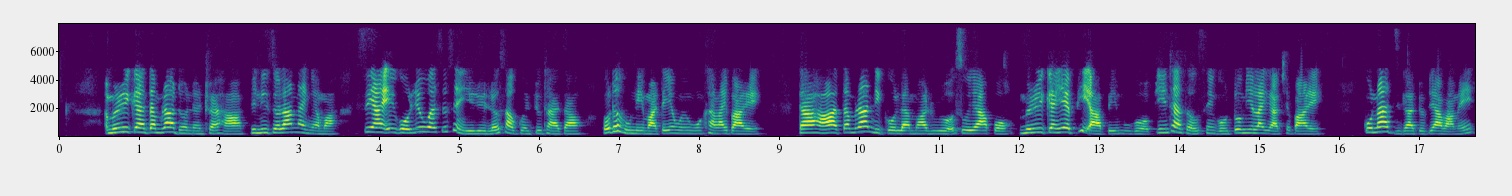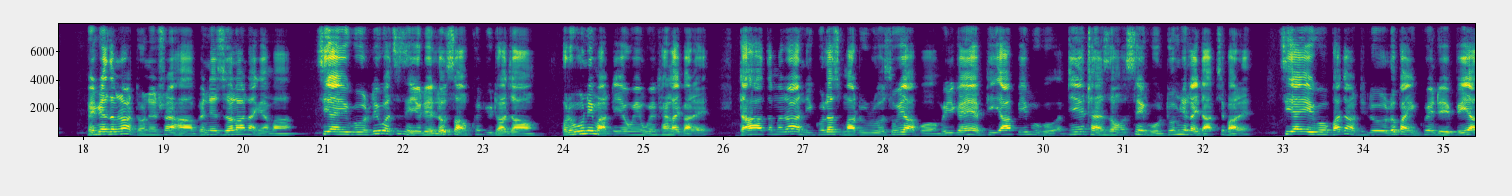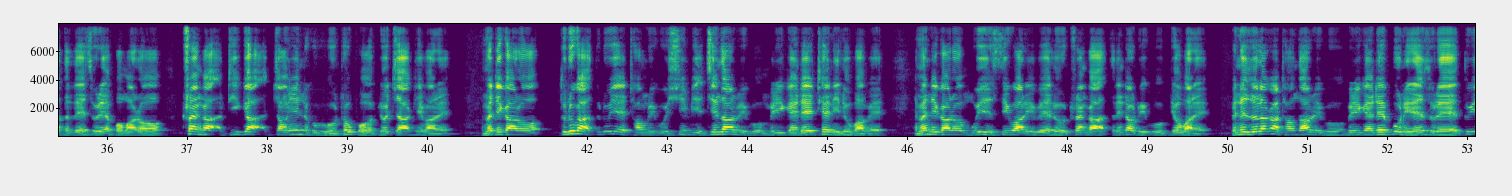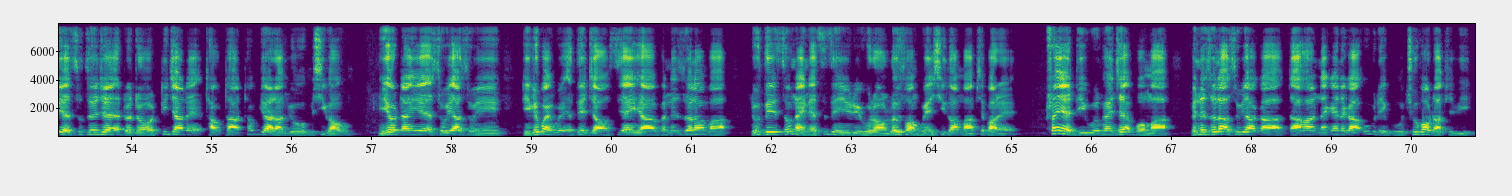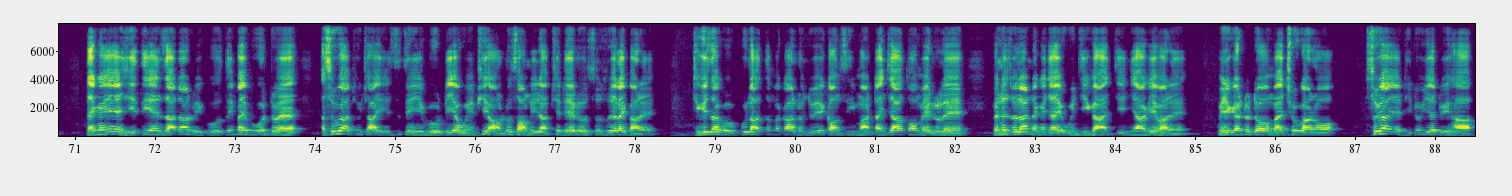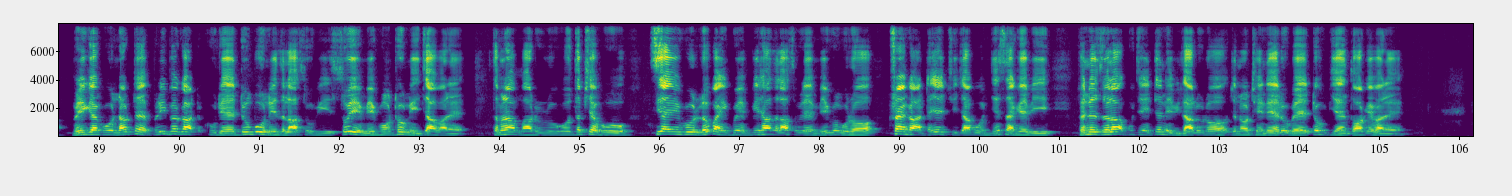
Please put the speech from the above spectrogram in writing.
။အမေရိကန်သမ္မတဒေါ်နယ်ထရန့်ဟာဗင်နီဇွဲလားနိုင်ငံမှာ CIA ကိုလျှို့ဝှက်စစ်ဆင်ရေးတွေလှုပ်ဆောင်ခွင့်ပြုထားကြောင်းဗုဒ္ဓဟူးနေ့မှာတရားဝင်ဝန်ခံလိုက်ပါတယ်။ဒါဟာသမ္မတနီကိုလာမာဒူရိုအစိုးရအပေါ်အမေရိကန်ရဲ့ဖိအားပေးမှုကိုပြင်းထန်ဆုံးဆင့်ကိုတိုးမြင့်လိုက်တာဖြစ်ပါတယ်။ကိုနာကြီးကပြောပြပါမယ်။အ မေရိကန်သမ္မတဒေါ်နယ်ထရန့်ဟာဗင်နီဇွဲလားနိုင်ငံမှာ CIA ကိုလျှို့ဝှက်စစ်စင်ရေးတွေလှုပ်ဆောင်ခွင့်ပြုထားကြောင်းဗုဒ္ဓဟူးနေ့မှာတရားဝင်ဝန်ခံလိုက်ပါတယ်။ဒါဟာသမ္မတနီကိုလတ်မာဒူရိုအစိုးရအပေါ်အမေရိကန်ရဲ့ဖိအားပေးမှုကိုအပြင်းအထန်ဆုံးအဆင့်ကိုတိုးမြင့်လိုက်တာဖြစ်ပါတယ်။ CIA ကိုဘာကြောင့်ဒီလိုလုတ်ပိုင်ခွင့်တွေပေးရတယ်လဲဆိုတဲ့အပေါ်မှာတော့ Trump ကအဓိကအကြောင်းရင်းတစ်ခုကိုထုတ်ဖော်ပြောကြားခဲ့ပါတယ်။အမေရိကန်ကတော့သူတို့ကသူတို့ရဲ့ထောင်တွေကိုရှင်းပြီးအကျဉ်းသားတွေကိုအမေရိကန်ထဲထည့်နေလို့ပါပဲ။ နံပါတ်2ကတော့မွေးရစေဝါတွေပဲလို့ Trump ကသတင်းတောက်တွေကိုပြောပါတယ်။ဗင်နီဇွဲလားကထောင်သားတွေကိုအမေရိကန်ထဲပို့နေတယ်ဆိုတော့သူ့ရဲ့ဆွဆွဲချက်အတွက်တော့တိကျတဲ့အထောက်အထားထောက်ပြတာမျိုးမရှိပါဘူး။နယူးယောက်တိုင်းရဲ့အဆိုအရဆိုရင်ဒီလူပိုင်ခွင့်အသစ်ကြောင့် CIA ဟာဗင်နီဇွဲလားမှာလူသေးဆုံးနိုင်တဲ့စစ်စင်ရေးတွေကိုတော့လှုပ်ဆောင်ခွင့်ရှိသွားမှာဖြစ်ပါတယ်။ Trump ရဲ့ဒီဝန်ခံချက်အပေါ်မှာဗင်နီဇွဲလားအစိုးရကဒါဟာနိုင်ငံတကာဥပဒေကိုချိုးဖောက်တာဖြစ်ပြီးနိုင်ငံရဲ့ရည်တည်ဇာတာတွေကိုသိမ့်ပိုက်ဖို့အတွက် အစိုးရဖြုတ်ချရေးစစ်စင်ရေးကိုတရားဝင်ဖြစ်အောင်လှုပ်ဆောင်နေတာဖြစ်တယ်လို့ဆွဆွဲလိုက်ပါတယ်။ဒီကိစ္စကိုကုလသမဂ္ဂလုံခြုံရေးကောင်စီမှတိုင်ကြားသွားမယ်လို့လည်းဗင်နီဇွဲလားနိုင်ငံရေးဝန်ကြီးကကြေညာခဲ့ပါတယ်အမေရိကန်လွှတ်တော်အမတ်ချို့ကတော့အစိုးရရဲ့ဒီလိုရက်တွေဟာအမေရိကန်ကိုနောက်ထပ်ပြိပက္ခတစ်ခုတည်းတွန်းပို့နေသလားဆိုပြီးစိုးရိမ်မေးခွန်းထုတ်နေကြပါတယ်သမ္မတမာဒူရိုကိုတပ်ဖြတ်ဖို့ CIA ကိုလုတ်ပိုင်ခွင့်ပေးထားသလားဆိုတဲ့မေးခွန်းကိုတော့ Trump ကတရက်ဖြေချဖို့ညှင်းဆန်ခဲ့ပြီး ဗင်နီဇွဲလားအပူချိန်တက်နေပြီလားလို့တော့ကျွန်တော်ထင်တယ်လို့ပဲတုံ့ပြန်သွားခဲ့ပါတယ်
